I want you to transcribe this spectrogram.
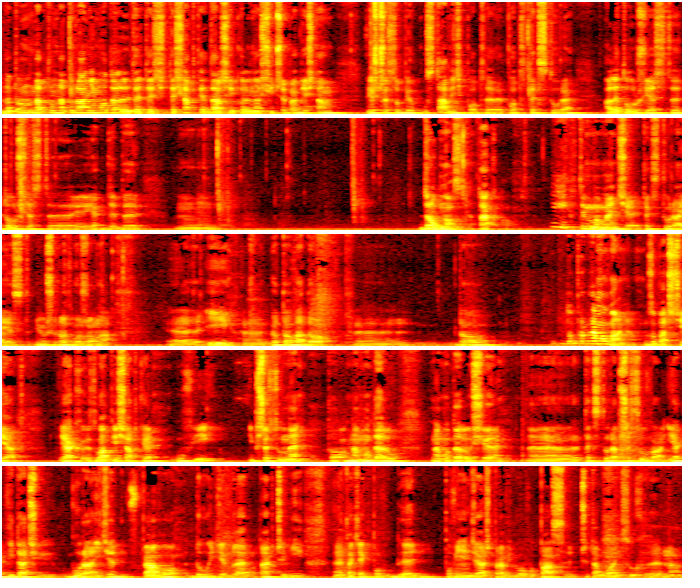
No to naturalnie model, te, te, te siatkę dalszej kolejności trzeba gdzieś tam jeszcze sobie ustawić pod, pod teksturę, ale to już jest, to już jest jak gdyby mm, drobnostka, tak? I w tym momencie tekstura jest już rozłożona e, i e, gotowa do, e, do, do programowania. Zobaczcie, jak, jak złapię siatkę UV i przesunę, to na modelu, na modelu się tekstura przesuwa. Jak widać, góra idzie w prawo, dół idzie w lewo, tak? czyli tak jak powinien działać prawidłowo pas, czy tam łańcuch na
